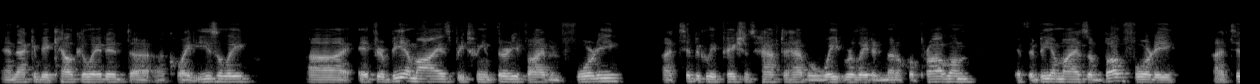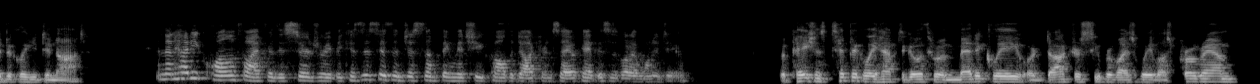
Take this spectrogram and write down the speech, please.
and that can be calculated uh, uh quite easily. Uh, if your BMI is between 35 and 40, uh, typically patients have to have a weight-related medical problem. If the BMI is above 40, uh, typically you do not. And then how do you qualify for this surgery? Because this isn't just something that you call the doctor and say, okay, this is what I want to do. But patients typically have to go through a medically or doctor supervised weight loss program.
